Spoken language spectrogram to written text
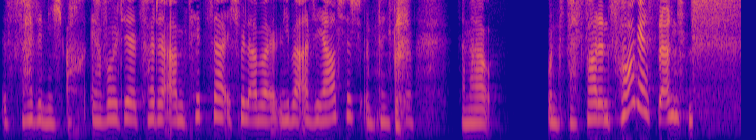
ist, weiß ich nicht, ach, er wollte jetzt heute Abend Pizza, ich will aber lieber asiatisch. Und denkst du, sag mal, und was war denn vorgestern?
